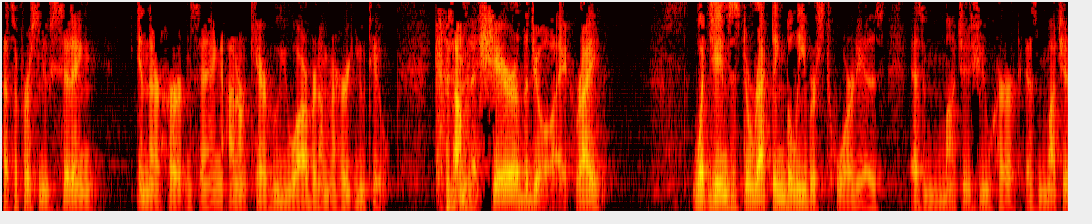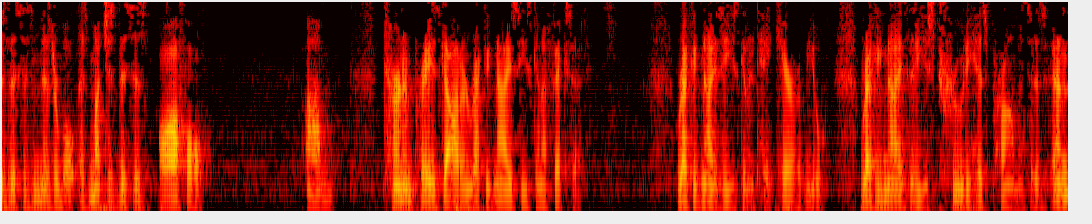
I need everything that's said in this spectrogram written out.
That's a person who's sitting in their hurt and saying, I don't care who you are, but I'm going to hurt you too. because I'm going to share the joy, right? What James is directing believers toward is as much as you hurt, as much as this is miserable, as much as this is awful, um, turn and praise God and recognize He's going to fix it. Recognize He's going to take care of you. Recognize that He's true to His promises, and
